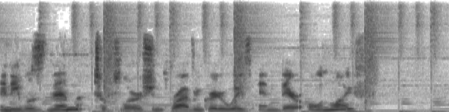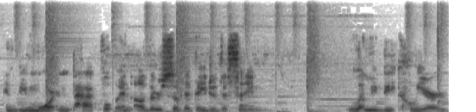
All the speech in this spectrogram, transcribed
enables them to flourish and thrive in greater ways in their own life and be more impactful in others so that they do the same. Let me be clear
